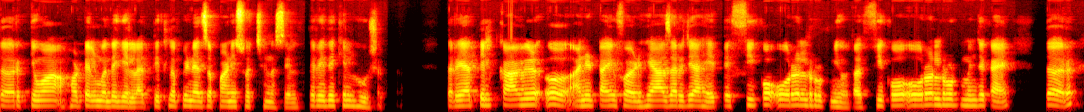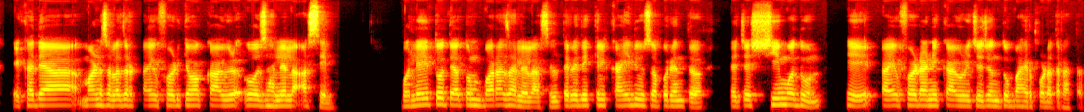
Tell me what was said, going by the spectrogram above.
तर किंवा हॉटेलमध्ये गेला तिथलं पिण्याचं पाणी स्वच्छ नसेल तरी देखील होऊ शकतं. तर यातील कावीळ अ आणि टायफॉईड हे आजार जे आहेत ते फिको ओरल रूटनी होतात. फिको ओरल रूट म्हणजे काय? तर एखाद्या माणसाला जर टायफॉईड किंवा कावीळ अ झालेला असेल भलेही तो त्यातून बरा झालेला असेल तरी देखील काही दिवसापर्यंत त्याच्या शीमधून हे टायफॉईड आणि कावळीचे जंतू बाहेर पडत राहतात.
